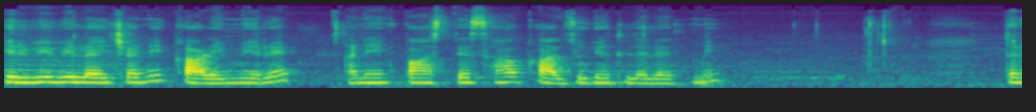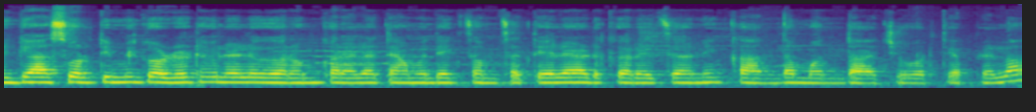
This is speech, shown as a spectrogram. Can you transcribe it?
हिरवी विलायची आणि काळी मिरे आणि एक पाच ते सहा काजू घेतलेले आहेत मी. तर गॅसवरती मी गडं ठेवलेले गरम करायला त्यामध्ये एक चमचा तेल ॲड करायचं आणि कांदा मंद आचेवरती आपल्याला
